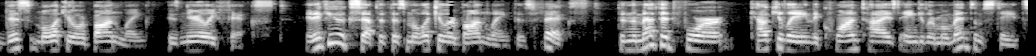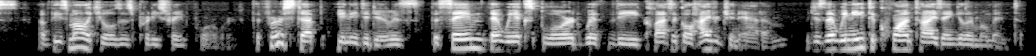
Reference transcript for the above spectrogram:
this molecular bond length is nearly fixed. And if you accept that this molecular bond length is fixed, then the method for calculating the quantized angular momentum states of these molecules is pretty straightforward. The first step you need to do is the same that we explored with the classical hydrogen atom, which is that we need to quantize angular momentum.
